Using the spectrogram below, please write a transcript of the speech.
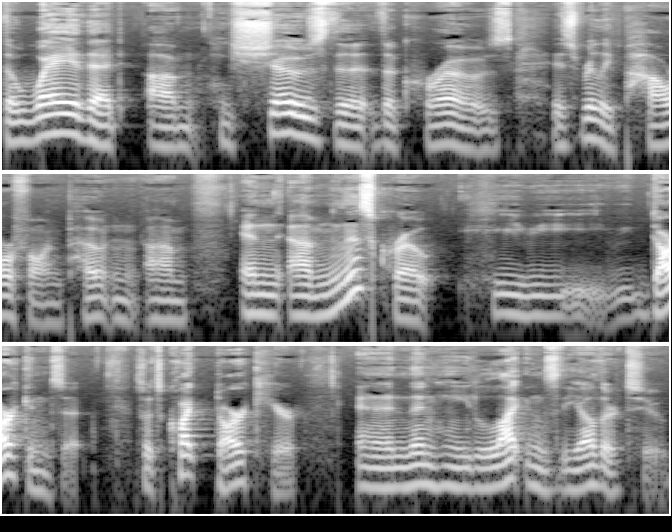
The way that um, he shows the, the crows is really powerful and potent. Um, and um, in this crow, he darkens it. So it's quite dark here. And then he lightens the other two.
